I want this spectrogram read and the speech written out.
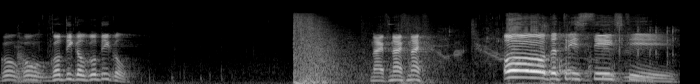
Go, go, go Deagle, go Deagle. Knife, knife, knife. Oh, the 360!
